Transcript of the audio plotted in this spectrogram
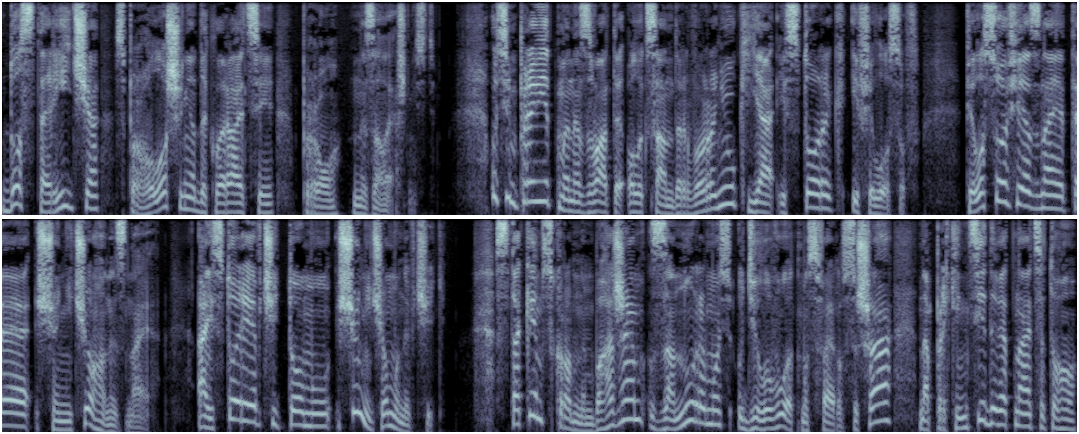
до старіччя з проголошення декларації про незалежність. Усім привіт! Мене звати Олександр Воронюк, я історик і філософ. Філософія знає те, що нічого не знає, а історія вчить тому, що нічому не вчить. З таким скромним багажем зануримось у ділову атмосферу США наприкінці 19-го,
